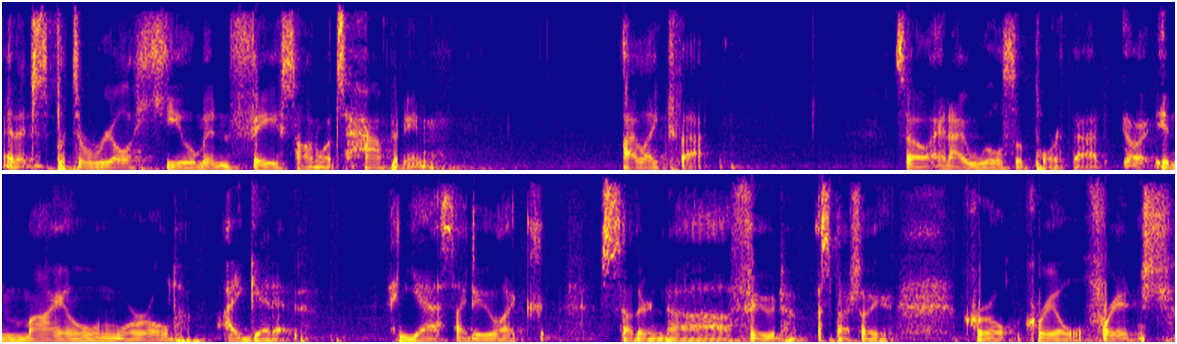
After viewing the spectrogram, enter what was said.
And that just puts a real human face on what's happening. I liked that. So, and I will support that. Uh, in my own world, I get it. And yes, I do like Southern uh, food, especially Creole, Creole French.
